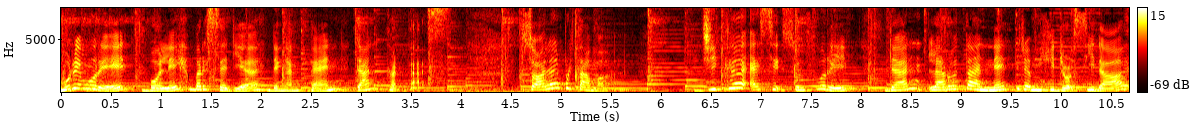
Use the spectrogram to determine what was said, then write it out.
Murid-murid boleh bersedia dengan pen dan kertas. Soalan pertama, jika asid sulfurik dan larutan natrium hidroksida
